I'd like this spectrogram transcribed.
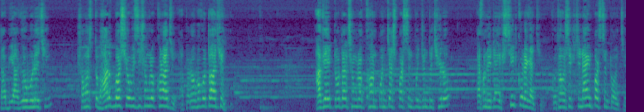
দাবি আগেও বলেছি। সমস্ত ভারতবর্ষে ওবিসি সংরক্ষণ আছে, আপনারা অবগত আছেন? আগে টোটাল সংরক্ষণ পঞ্চাশ পার্সেন্ট পর্যন্ত ছিল, এখন এটা এক্সিড করে গেছে, কোথাও সিক্সটি নাইন পার্সেন্টও আছে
